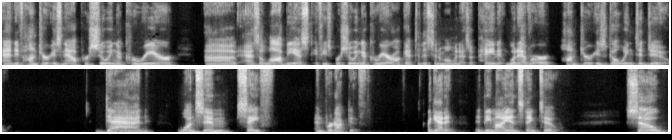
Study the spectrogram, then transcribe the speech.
And if Hunter is now pursuing a career uh, as a lobbyist, if he's pursuing a career, I'll get to this in a moment, as a paint, whatever Hunter is going to do, dad wants him safe and productive. I get it. It'd be my instinct too. So,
